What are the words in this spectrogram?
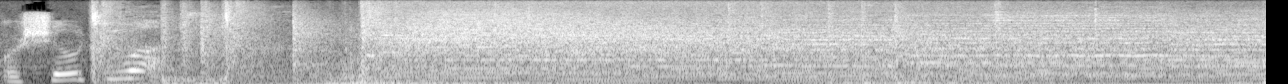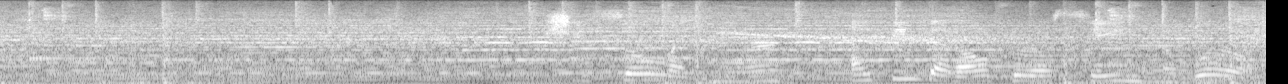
for show to us. So like Nair. I think that all girls same in the world.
